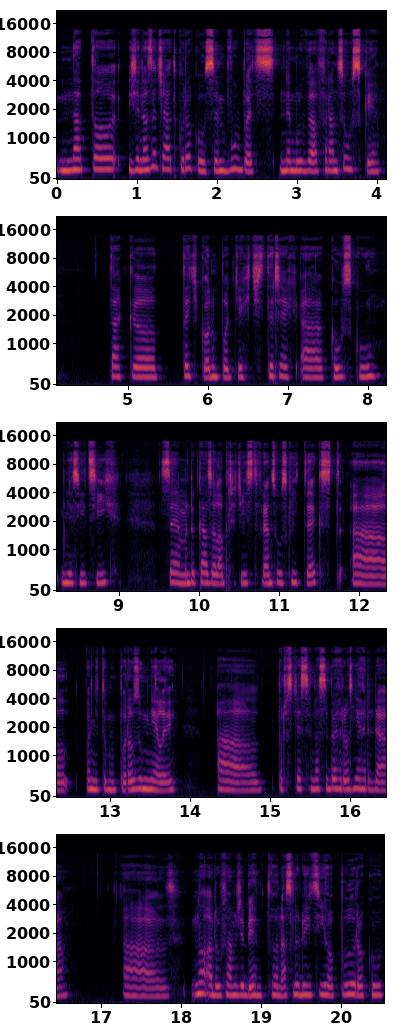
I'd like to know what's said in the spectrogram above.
na to, že na začátku roku jsem vůbec nemluvila francouzsky, tak eh, teď po těch čtyřech a kousku měsících jsem dokázala přečíst francouzský text a oni tomu porozuměli a prostě jsem na sebe hrozně hrdá. A, no a doufám, že během toho nasledujícího půl roku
